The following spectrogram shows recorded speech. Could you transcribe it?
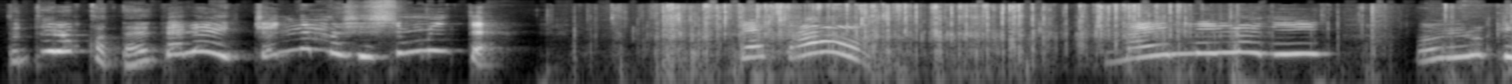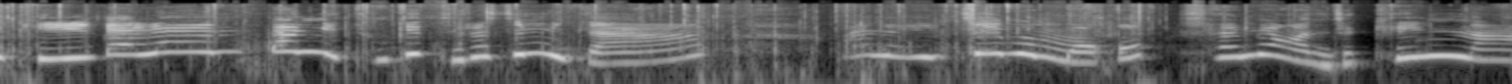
부드럽고 달달하게 쫀나 맛있습니다. 그래서 마이 멜로디 어, 이렇게 기다란 빵이 두 개 들었습니다. 안에 이 잼은 뭐고? 설명 안 적혀있나?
